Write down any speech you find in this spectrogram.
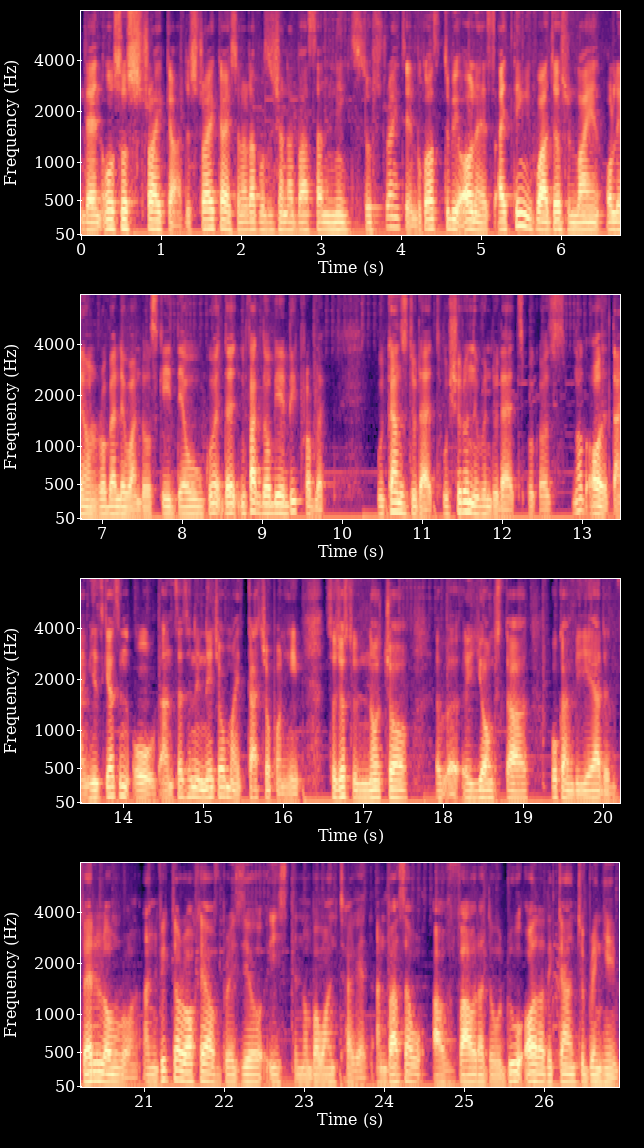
Then also striker. The striker is another position that Barca needs to strengthen because, to be honest, I think if we are just relying only on Robert Lewandowski, there will go. in fact, there will be a big problem we can't do that. We shouldn't even do that because not all the time. He's getting old and certainly nature might catch up on him. So just to nurture a, a youngster who can be here at a very long run. And victor roque of brazil is the number one target. And barca have vowed that they will do all that they can to bring him.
